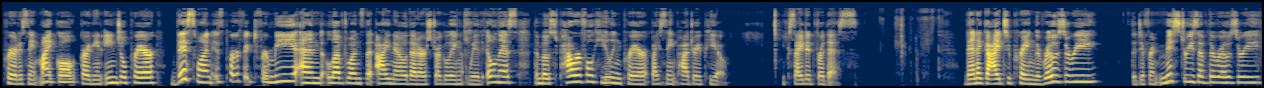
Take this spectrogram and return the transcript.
prayer to St. Michael, guardian angel prayer. This one is perfect for me and loved ones that I know that are struggling with illness, the most powerful healing prayer by St. Padre Pio. Excited for this. Then a guide to praying the rosary, the different mysteries of the rosary.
